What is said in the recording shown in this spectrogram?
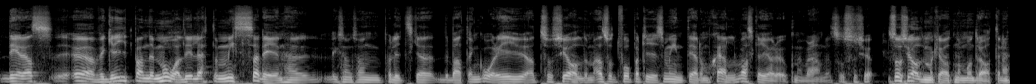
deras övergripande mål, det är lätt att missa det i den här liksom, som politiska debatten går, är ju att alltså två partier som inte är de själva ska göra upp med varandra. Så Socialdemokraterna och Moderaterna,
